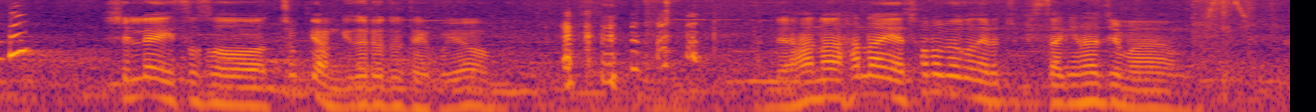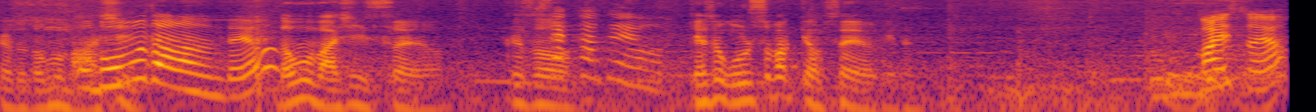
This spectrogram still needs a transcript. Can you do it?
실내에 있어서 쭉안 기다려도 되고요 근데 하나, 하나에 1,500원이라 좀 비싸긴 하지만 그래도 너무 맛이 너무 잘하는데요? 너무 맛이 있어요 그래서 시작하세요. 계속 올 수밖에 없어요 여기는 맛있어요?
